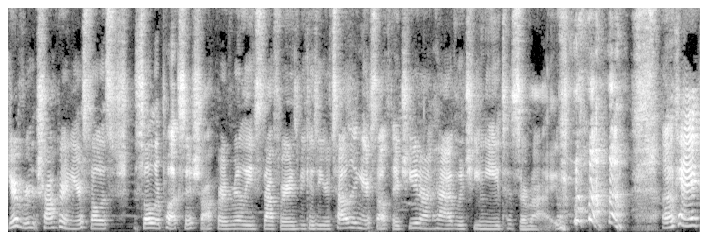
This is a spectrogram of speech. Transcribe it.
your root chakra and your solar solar plexus chakra really suffers because you're telling yourself that you don't have what you need to survive. Okay?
